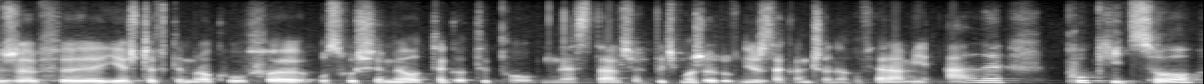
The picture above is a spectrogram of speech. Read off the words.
że w, jeszcze w tym roku w, usłyszymy o tego typu starciach, być może również zakończonych ofiarami, ale póki co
